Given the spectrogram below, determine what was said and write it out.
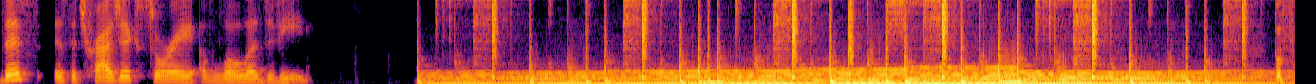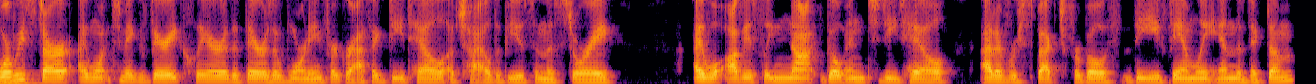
This is the tragic story of Lola Daviet. Before we start, I want to make very clear that there is a warning for graphic detail of child abuse in this story. I will obviously not go into detail out of respect for both the family and the victim,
